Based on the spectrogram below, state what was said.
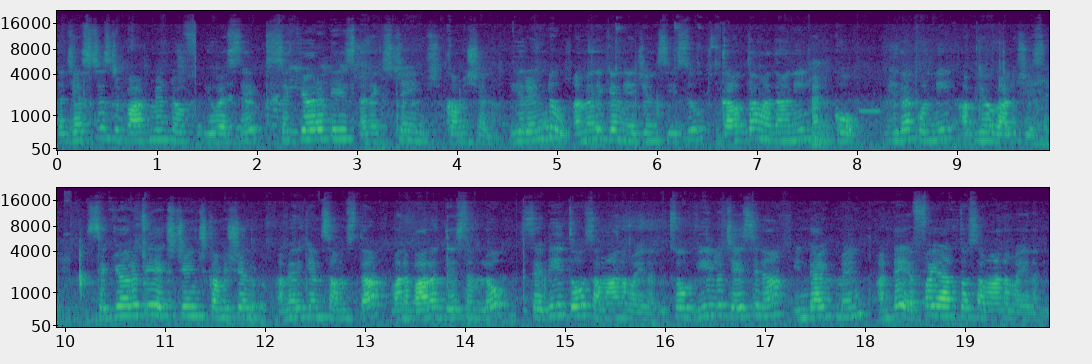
The justice department of USA securities and exchange commission ఈ రెండు American agencies Gautam Adani and co మీద కొన్ని అభియోగాలు చేశాయి. సెక్యూరిటీ ఎక్స్చేంజ్ కమిషన్ అమెరికన్ సంస్థ మన భారతదేశంలో సెబీతో సమానమైనది. సో వీళ్ళు చేసిన ఇండైట్మెంట్ అంటే ఎఫ్ఐఆర్తో సమానమైనది.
